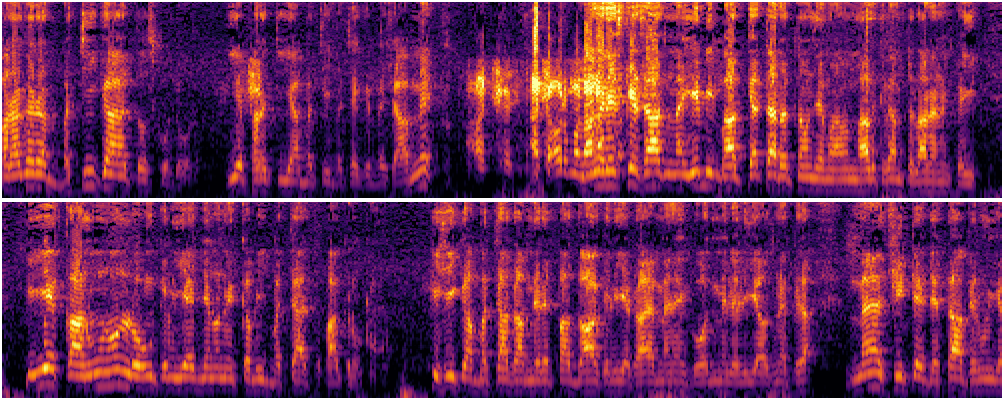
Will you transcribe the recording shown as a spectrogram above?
और अगर बच्ची का है तो उसको धो लो। ये फ़र्क किया बच्ची बच्चे के पेशाब में। अच्छा अच्छा और मगर इसके साथ मैं ये भी बात कहता रहता हूँ जब मालिक रहमतुल्लाह ने कही कि ये कानून उन लोगों के लिए है जिन्होंने कभी बच्चा इतफाकन उठाया। किसी का बच्चा था मेरे पास दुआ के लिए उठाया मैंने गोद में ले लिया उसने पिया मैं छींटे देता फिरूं या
